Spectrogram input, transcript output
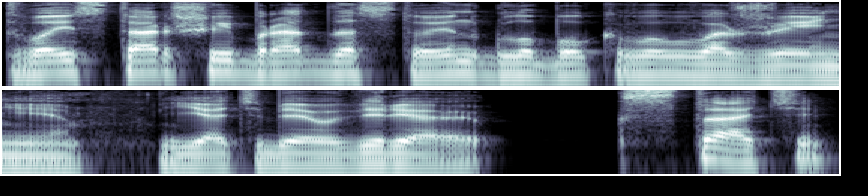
твой старший брат достоин глубокого уважения, я тебя уверяю. Кстати,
